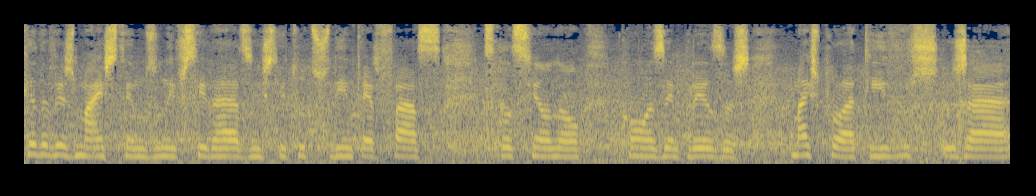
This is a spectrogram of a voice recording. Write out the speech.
cada vez mais temos universidades, institutos de interface que se relacionam com as empresas mais proativos, já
